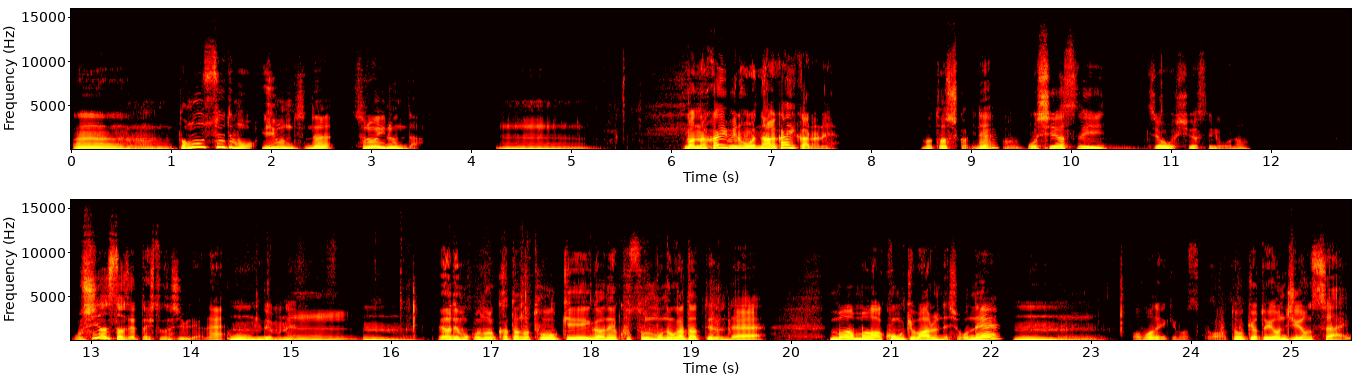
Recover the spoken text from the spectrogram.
うんうん。男性でもいるんですね。それはいるんだ。うん。まあ中指の方が長いからね。まあ確かにね。押しやすいじゃあ押しやすいのかな押しやすさは絶対人差し指だよね。うんでもね。うん。うん。いやでもこの方の統計がねこそ物語ってるんでまあまあ根拠はあるんでしょうね。うん。あまだいきますか。東京都44歳。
